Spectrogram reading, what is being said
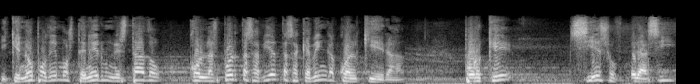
y que no podemos tener un Estado con las puertas abiertas a que venga cualquiera, porque si eso fuera así,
